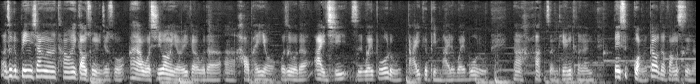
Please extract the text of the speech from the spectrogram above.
啊，这个冰箱呢，它会告诉你就说，哎呀，我希望有一个我的呃好朋友或是我的爱妻是微波炉，打一个品牌的微波炉？那它整天可能。类似广告的方式呢，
